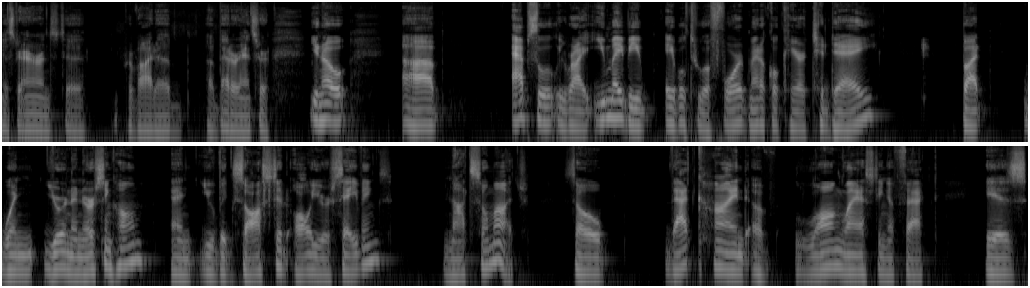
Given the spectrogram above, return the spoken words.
Mr. Ahrens, to provide a, a better answer. You know, uh, absolutely right. You may be able to afford medical care today, but when you're in a nursing home and you've exhausted all your savings, not so much. So that kind of long lasting effect is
